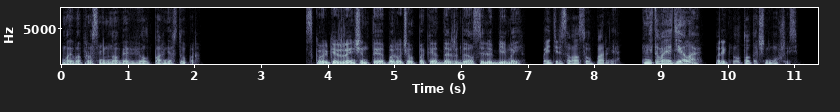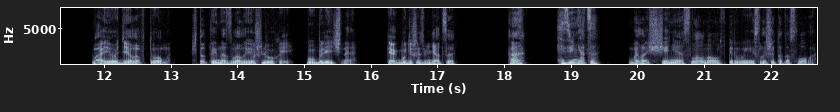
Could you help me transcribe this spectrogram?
Мой вопрос немного ввел парня в ступор. «Сколько женщин ты опорочил, пока дожидался любимой?» — поинтересовался у парня. «Не твое дело!» — рыкнул тот, очнувшись. «Мое дело в том, что ты назвал ее шлюхой, публично. Как будешь изменяться?» «А? Извиняться?» Было ощущение, словно он впервые слышит это слово.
